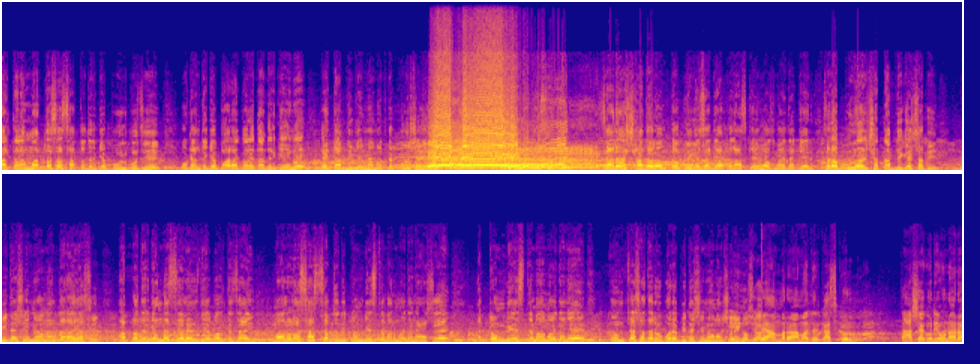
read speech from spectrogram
আর তারা মাদ্রাসার ছাত্রদেরকে ভুল বুঝিয়ে ওখান থেকে ভাড়া করে তাদেরকে এনে এই তাবলিগের মেহনতকে কুলুষিত সাধারণ তাবলিগের সাথে আপনারা আজকে এই মজমায় দেখেন, যারা পুরান তাবলিগের সাথে বিদেশি মেহমান তারাই আসে আপনাদেরকে আমরা চ্যালেঞ্জ দিয়ে বলতে চাই, মাওলানা সাতসাব যদি টঙ্গী ইস্তেমার ময়দানে আসে টঙ্গী ইস্তেমা ময়দানে পঞ্চাশ হাজারের উপরে বিদেশি মেহমান শরীর হবে। আমরা আমাদের কাজ করব। তা আশা করি ওনারা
